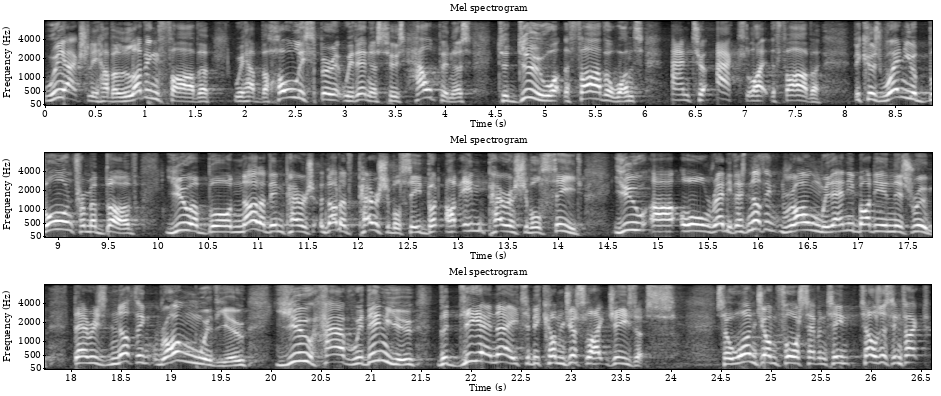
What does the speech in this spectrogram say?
We actually have a loving Father. We have the Holy Spirit within us who's helping us to do what the Father wants and to act like the Father. Because when you're born from above, you are born not of, imperish- not of perishable seed, but of imperishable seed. You are already, there's nothing wrong with anybody in this room. There is nothing wrong with you. You have within you the DNA to become just like Jesus. So 1 John 4 17 tells us, in fact,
